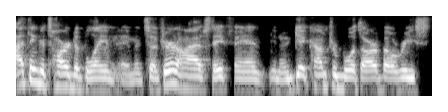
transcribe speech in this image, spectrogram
I think it's hard to blame him. And so if you're an Ohio State fan, you know, get comfortable with Arvell Reese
